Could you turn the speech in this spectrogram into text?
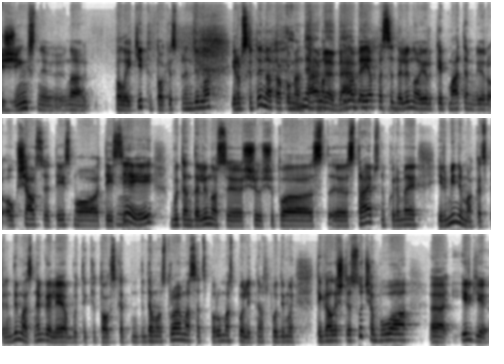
žingsnį, na, palaikyti tokį sprendimą ir apskritai, na, tą komentavimą, ne, be, be, kuriuo beje pasidalino ir, kaip matėm, ir aukščiausio teismo teisėjai, mm. būtent dalinosi ši, šituo straipsniu, kuriame ir minima, kad sprendimas negalėjo būti kitoks, kad demonstruojamas atsparumas politiniam spaudimui. Tai gal iš tiesų čia buvo e, irgi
